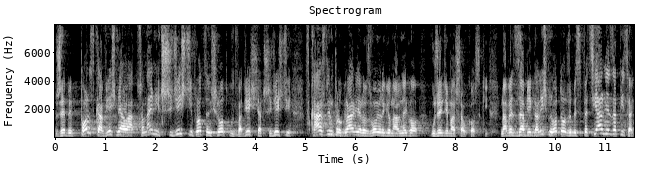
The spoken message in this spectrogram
żeby polska wieś miała co najmniej 30% środków, 20-30 w każdym programie rozwoju regionalnego w Urzędzie Marszałkowskim. Nawet zabiegaliśmy o to, żeby specjalnie zapisać,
